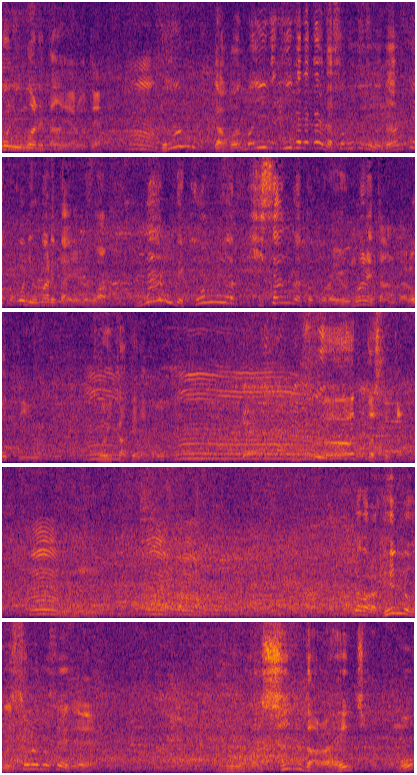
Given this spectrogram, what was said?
こに生まれたんやろって、なんだ、まあ、言い言い方変えたらその時のなんでここに生まれたんやろはなんでこんな悲惨なところへ生まれたんだろうっていう問いかけなのよ、ずーっとしてた、だから変な話それのせいで死んだらええんちゃうとかもう？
